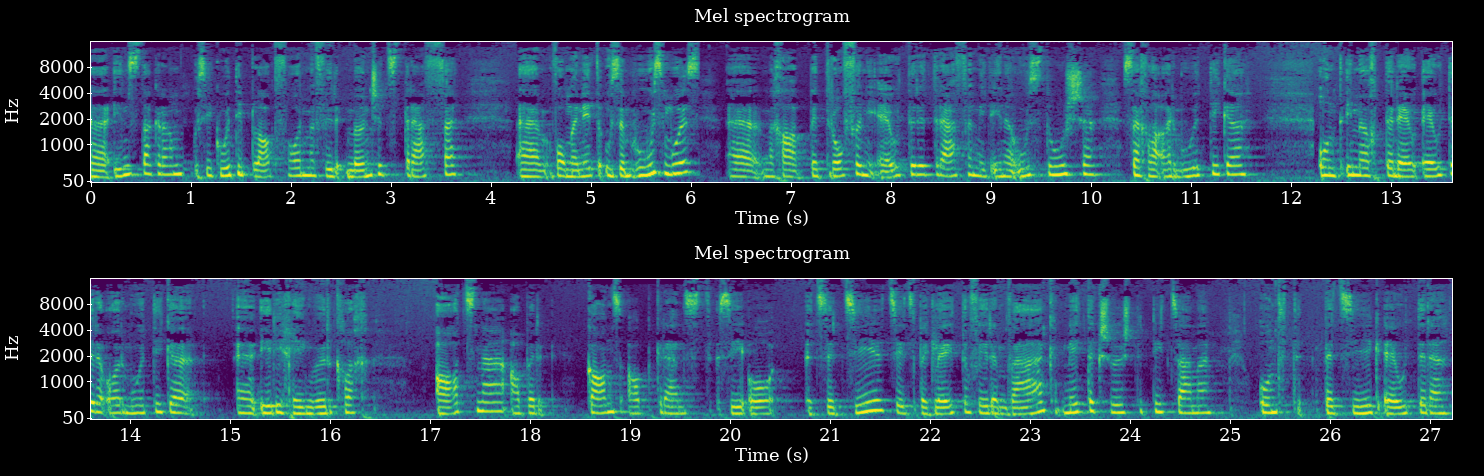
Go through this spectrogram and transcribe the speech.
äh, Instagram das sind gute Plattformen für Menschen zu treffen, äh, wo man nicht aus dem Haus muss. Äh, man kann betroffene Eltern treffen, mit ihnen austauschen, sich ermutigen. Und ich möchte den Eltern auch ermutigen, äh, ihre Kinder wirklich anzunehmen, aber ganz abgrenzt sie auch zu erziehen, sie zu begleiten auf ihrem Weg mit den Geschwistern zusammen und die Beziehung Eltern,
